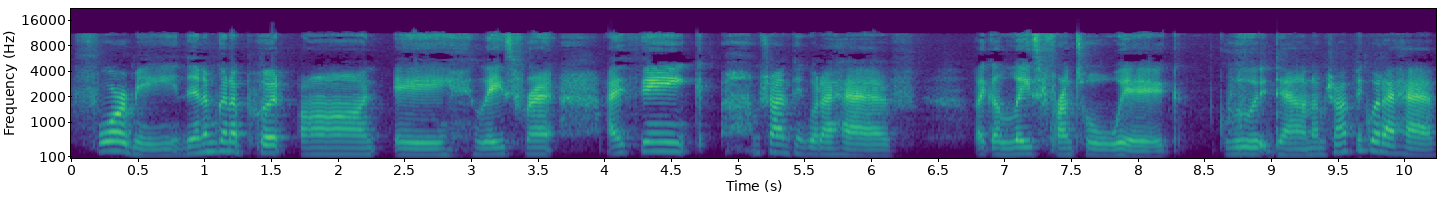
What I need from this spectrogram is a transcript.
for me. Then I'm going to put on a lace front. I think, I'm trying to think what I have. Like a lace frontal wig. Glue it down. I'm trying to think what I have.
